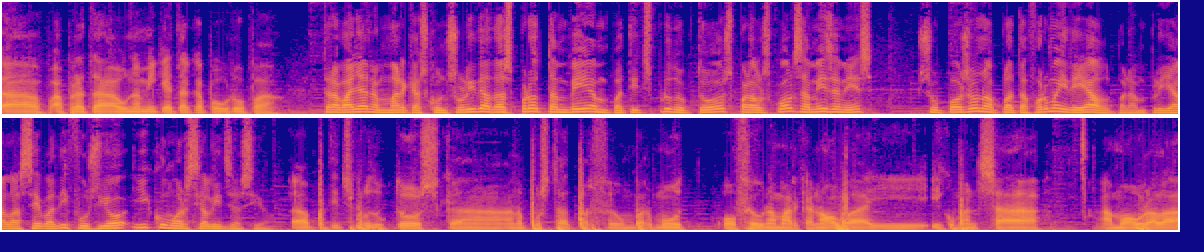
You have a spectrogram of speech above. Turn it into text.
apretar una miqueta cap a Europa. Treballen amb marques consolidades, però també amb petits productors per als quals, a més a més, suposa una plataforma ideal per ampliar la seva difusió i comercialització. A petits productors que han apostat per fer un vermut o fer una marca nova i, i començar a moure-la,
